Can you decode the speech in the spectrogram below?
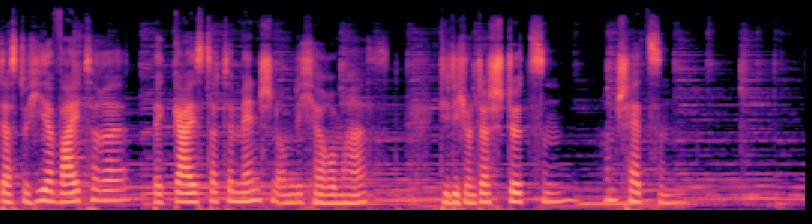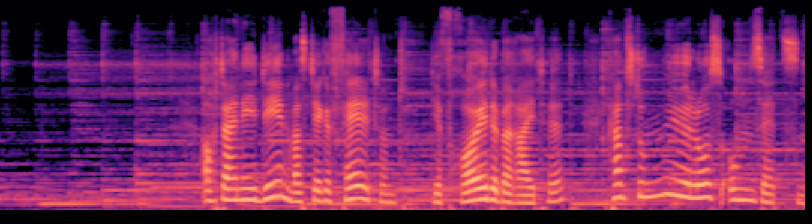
dass du hier weitere begeisterte Menschen um dich herum hast, die dich unterstützen und schätzen. Auch deine Ideen, was dir gefällt und dir Freude bereitet, kannst du mühelos umsetzen.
